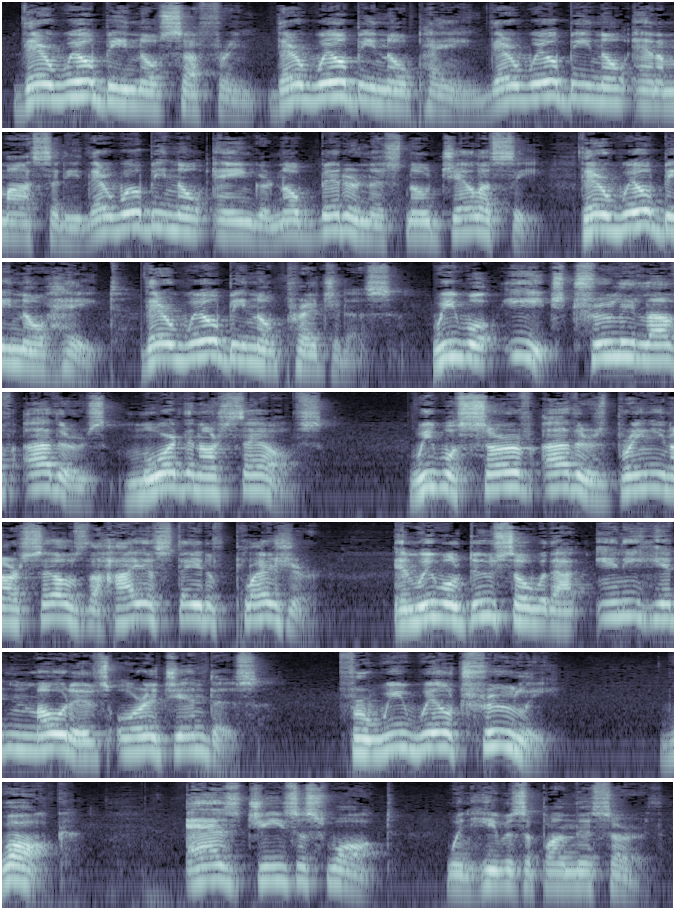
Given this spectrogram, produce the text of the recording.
there will be no suffering. There will be no pain. There will be no animosity. There will be no anger, no bitterness, no jealousy. There will be no hate. There will be no prejudice. We will each truly love others more than ourselves. We will serve others, bringing ourselves the highest state of pleasure, and we will do so without any hidden motives or agendas. For we will truly walk as Jesus walked when he was upon this earth.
